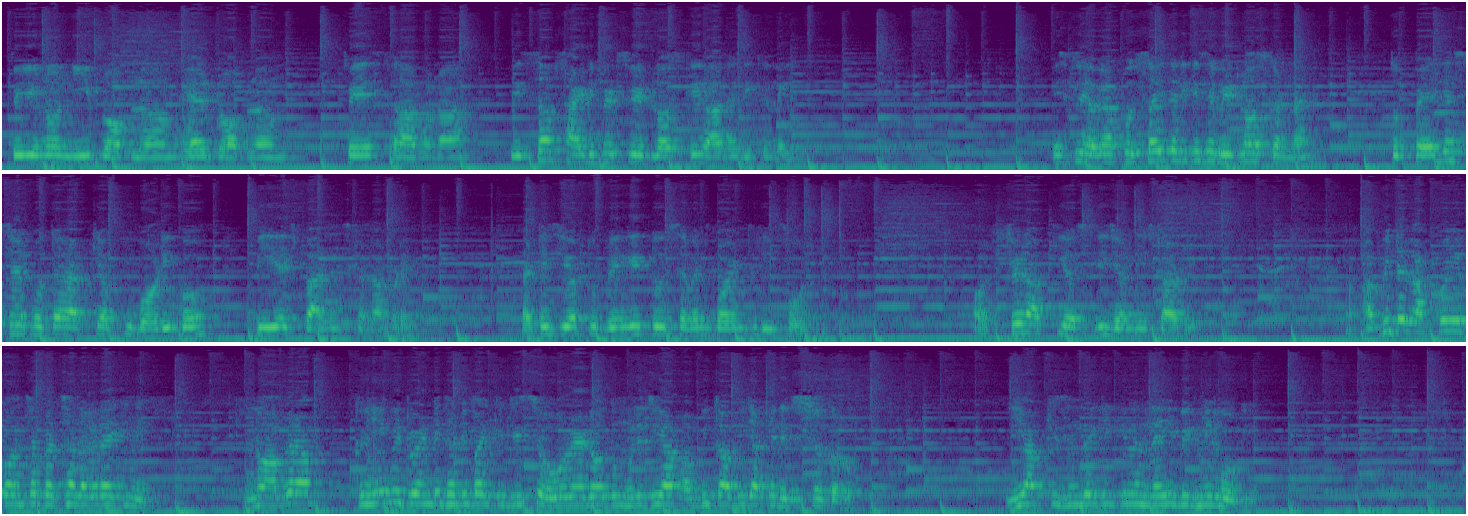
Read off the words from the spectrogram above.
फिर you know knee problem hair problem face खराब होना ये सब साइड इफेक्ट्स वेट लॉस के आने दिखने लगे इसलिए अगर आपको सही तरीके से वेट लॉस करना है तो पहले स्टेप होता है आपकी आपकी बॉडी को पीएच बैलेंस करना पड़ेगा। That is you have to bring it to 7.34 और फिर आपकी असली जर्नी स्टार्ट हुई अभी तक आपको ये कॉन्सेप्ट अच्छा लग रहा है कि नहीं? नो अगर आप कहीं भी ट्वेंटी थर्टी फाइव के से ओवर हो तो मुझे चाहिए आप अभी का अभी जाके रजिस्टर करो। ये आपकी ज़िंदगी के लिए नई बिगनिंग होगी।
